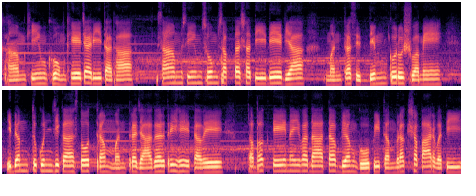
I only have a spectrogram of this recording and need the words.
खां खीं खूं खेचरी तथा। सां सीं सुं सप्तशती देव्या मन्त्रसिद्धिं कुरुष्व मे इदं तु कुञ्जिकास्तोत्रं मन्त्रजागर्त्रिहेतवे। अभक्तेनैव दातव्यं गोपितं रक्ष पार्वती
